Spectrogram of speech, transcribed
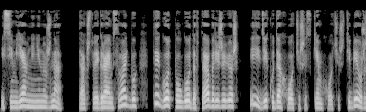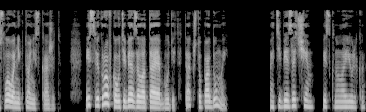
и семья мне не нужна. Так что играем свадьбу, ты год-полгода в таборе живешь и иди куда хочешь и с кем хочешь. Тебе уже слова никто не скажет. И свекровка у тебя золотая будет, так что подумай». «А тебе зачем?» — пискнула Юлька.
